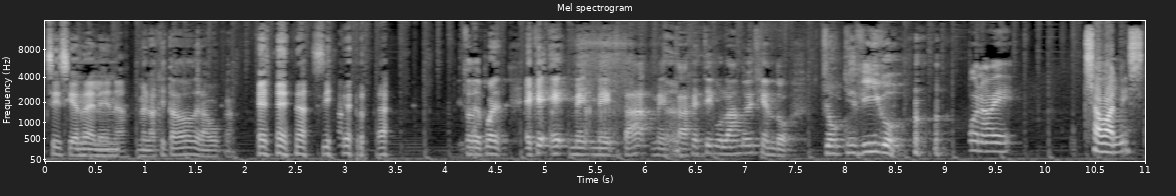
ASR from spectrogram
si cierra Mm, Elena? Me lo has quitado de la boca. Elena cierra. Esto después. Es que eh, me, me está, me está gesticulando diciendo, ¿yo qué digo? Bueno, a ver, chavales,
